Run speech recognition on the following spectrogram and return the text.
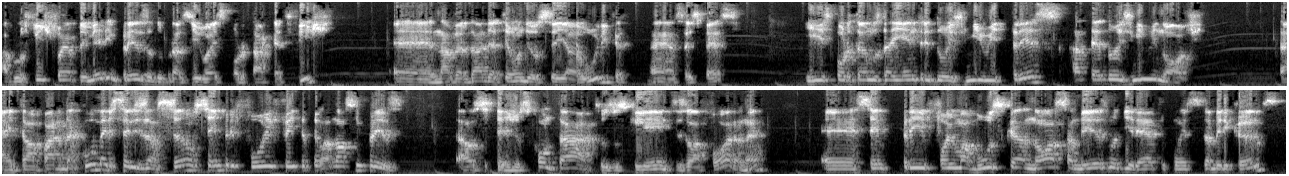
a Bluefish foi a primeira empresa do Brasil a exportar catfish. É, na verdade, até onde eu sei, a única, né, essa espécie. E exportamos daí entre 2003 até 2009. Tá? Então, a parte da comercialização sempre foi feita pela nossa empresa. Tá? Ou seja, os contatos, os clientes lá fora, né? É, sempre foi uma busca nossa mesmo, direto com esses americanos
